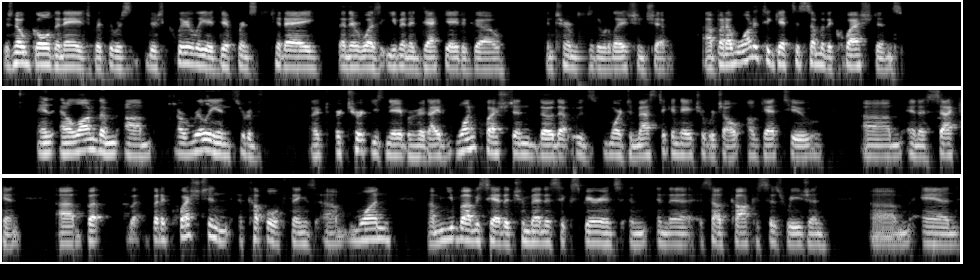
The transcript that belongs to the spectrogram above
there's no golden age, but there was there's clearly a difference today than there was even a decade ago in terms of the relationship. Uh, but I wanted to get to some of the questions, and, and a lot of them um, are really in sort of uh, or Turkey's neighborhood. I had one question though that was more domestic in nature, which I'll I'll get to um, in a second. Uh, but, but but a question, a couple of things. Um, one um, you've obviously had a tremendous experience in, in the South Caucasus region um, and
